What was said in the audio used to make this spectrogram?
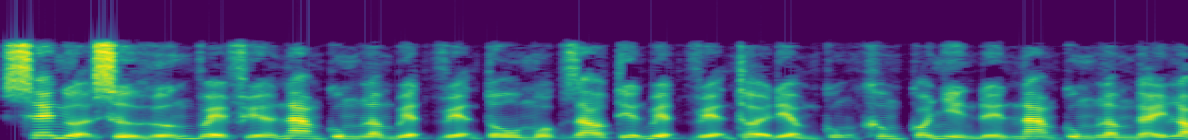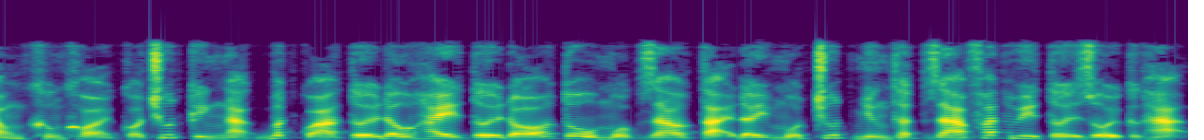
Xe ngựa xử hướng về phía Nam Cung Lâm biệt viện Tô Mục Giao tiến biệt viện thời điểm cũng không có nhìn đến Nam Cung Lâm đáy lòng không khỏi có chút kinh ngạc bất quá tới đâu hay tới đó Tô Mục Giao tại đây một chút nhưng thật ra phát huy tới rồi cực hạn.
